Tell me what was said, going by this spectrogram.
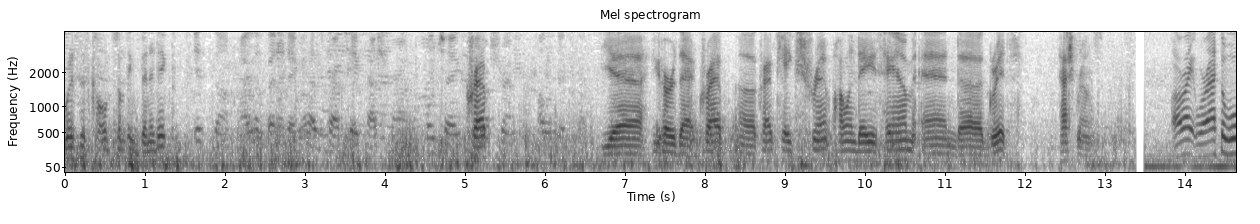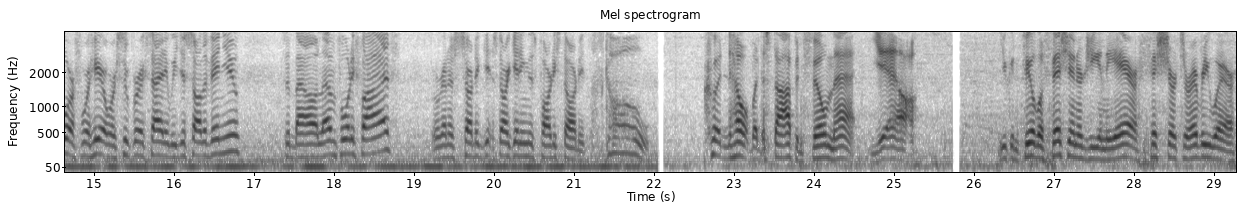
What is this called? Something Benedict? It's um, Island Benedict. It has crab cake, hash brown, poached eggs, Crab- shrimp, hollandaise sauce. Yeah, you heard that. Crab, uh, crab cake, shrimp, hollandaise, ham, and uh, grits, hash browns. All right, we're at the wharf. We're here. We're super excited. We just saw the venue. It's about 11:45. We're gonna start to get start getting this party started. Let's go. Couldn't help but to stop and film that. Yeah. You can feel the Phish energy in the air. Phish shirts are everywhere.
